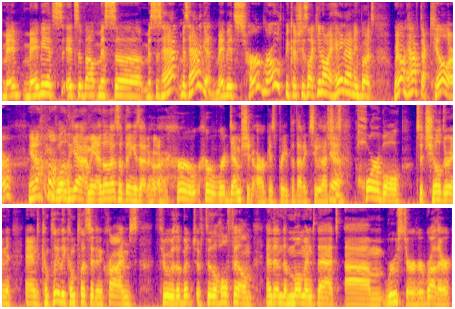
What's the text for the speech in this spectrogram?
Maybe, maybe it's it's about Miss uh, Mrs. Hat Miss Hannigan. Maybe it's her growth because she's like, you know, I hate Annie, but we don't have to kill her. You know. Well, yeah, I mean, that's the thing is that her her, her redemption arc is pretty pathetic too. That she's Yeah. horrible to children and completely complicit in crimes through the through the whole film. And then the moment that um, Rooster, her brother,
